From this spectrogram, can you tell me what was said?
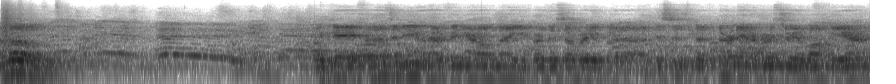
Hello. Okay, for those of you who have been here all night, you've heard this already, but uh, this is the third anniversary of Off the Air.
